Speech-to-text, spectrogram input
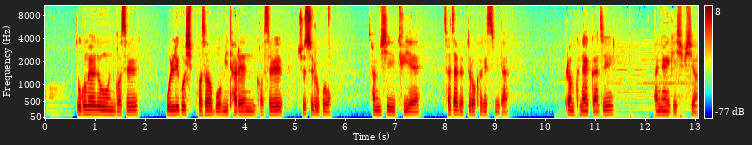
어, 녹음해 놓은 것을 올리고 싶어서 몸이 다른 것을 추스르고 잠시 뒤에 찾아뵙도록 하겠습니다. 그럼 그날까지 안녕히 계십시오.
